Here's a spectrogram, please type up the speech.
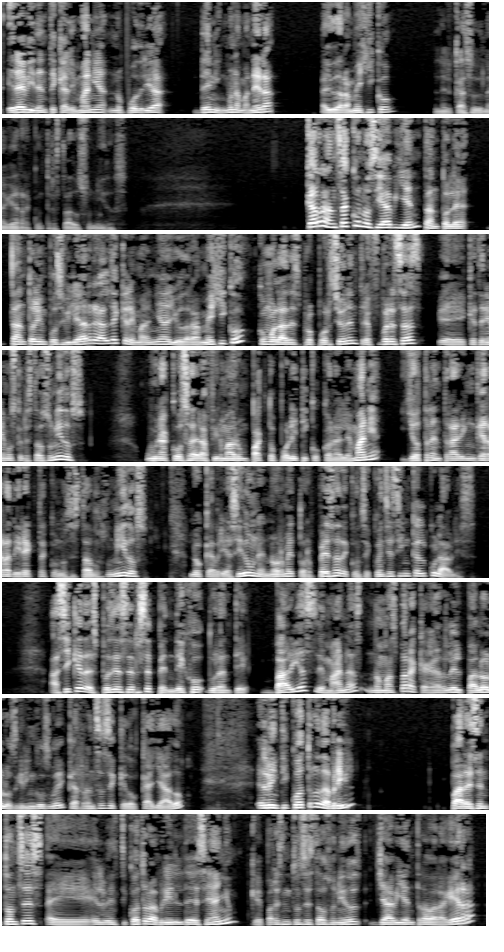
Era evidente que Alemania no podría de ninguna manera ayudar a México en el caso de una guerra contra Estados Unidos. Carranza conocía bien tanto la, tanto la imposibilidad real de que Alemania ayudara a México como la desproporción entre fuerzas eh, que teníamos con Estados Unidos. Una cosa era firmar un pacto político con Alemania y otra entrar en guerra directa con los Estados Unidos, lo que habría sido una enorme torpeza de consecuencias incalculables. Así que después de hacerse pendejo durante varias semanas, nomás para cagarle el palo a los gringos, güey, Carranza se quedó callado. El 24 de abril, para ese entonces, eh, el 24 de abril de ese año, que para ese entonces Estados Unidos ya había entrado a la guerra,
